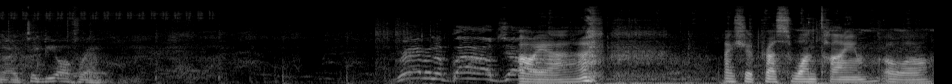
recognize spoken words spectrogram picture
All right, take the off ramp. Grabbing a bow job. Oh yeah. I should press one time. Oh well.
